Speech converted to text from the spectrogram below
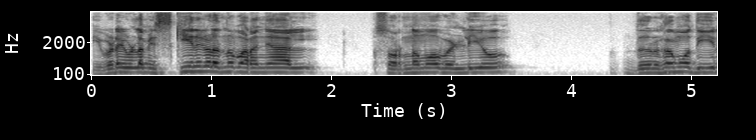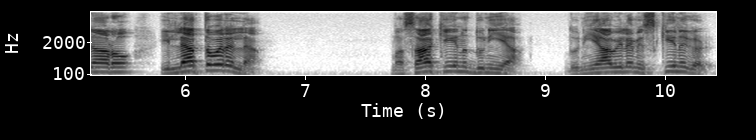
ഇവിടെയുള്ള മിസ്കീനുകൾ എന്ന് പറഞ്ഞാൽ സ്വർണമോ വെള്ളിയോ ദീർഘമോ ദീനാറോ ഇല്ലാത്തവരല്ല. മസാക്കീന് ദുനിയ ദുനിയാവിലെ മിസ്കീനുകൾ.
